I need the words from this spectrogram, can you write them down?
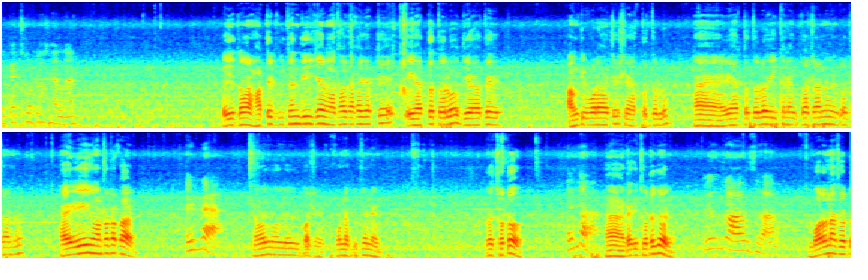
এটা ছোট ছানা। এই যে তোমার হাতের পিছন দিয়ে যার মাথা দেখা যাচ্ছে এই হাতটা তোলো যে হাতে আংটি পরা আছে সে হাতটা তোলো। হ্যাঁ হ্যাঁ এই হাতটা তোলো এইখানে পাঠানো এই পাঠানো হ্যাঁ এই মাথাটা কার? ওই ওই পাশে কোনা পিছনে। ওটা ছোটো? হ্যাঁ এটা কি ছোটো আলসা। বড় না ছোট?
